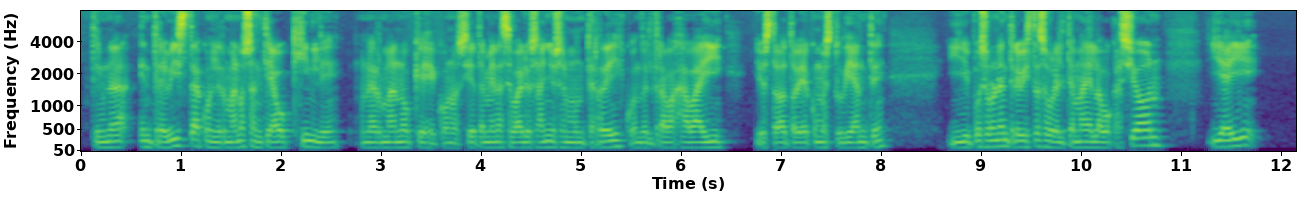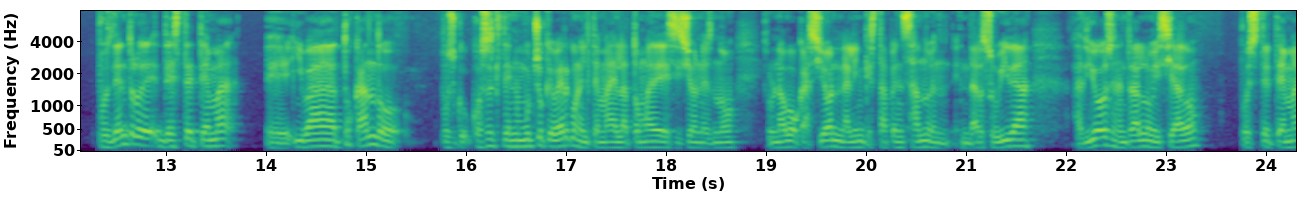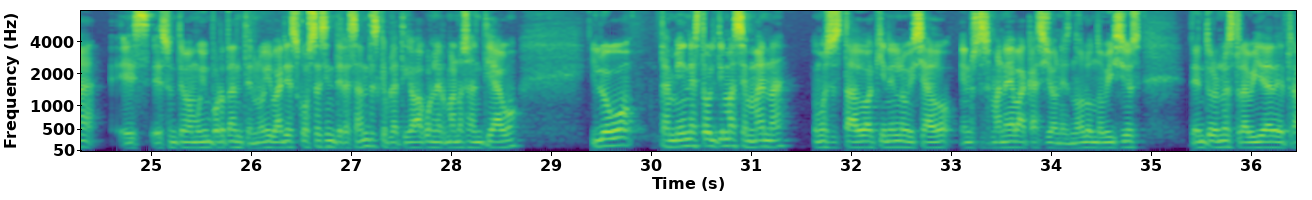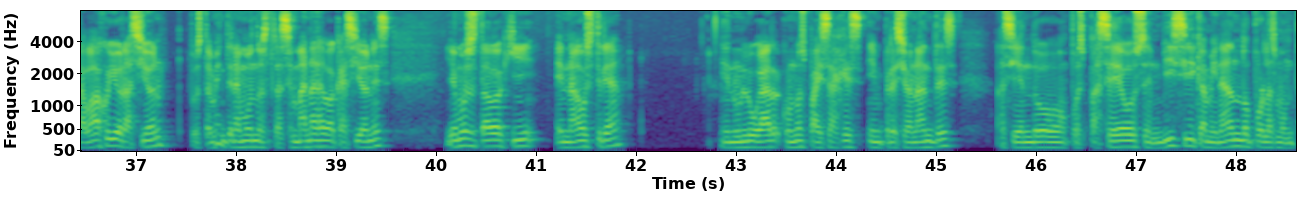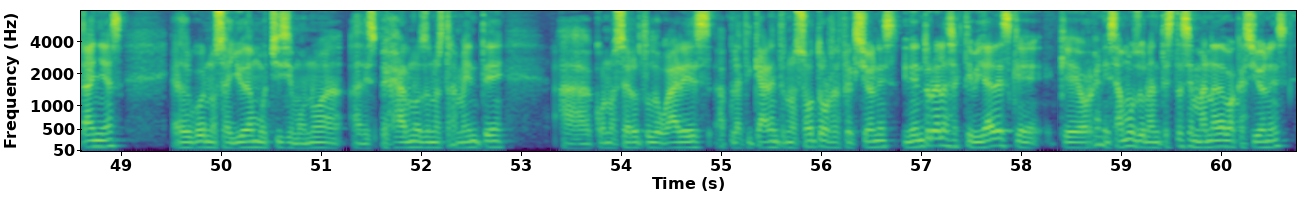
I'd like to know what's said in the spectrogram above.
tiene una entrevista con el hermano Santiago Kinle, un hermano que conocía también hace varios años en Monterrey, cuando él trabajaba ahí, yo estaba todavía como estudiante, y pues era una entrevista sobre el tema de la vocación, y ahí, pues dentro de, este tema, eh, iba tocando pues, cosas que tienen mucho que ver con el tema de la toma de decisiones, ¿no? Una vocación en alguien que está pensando en, en dar su vida a Dios, en entrar al noviciado, pues este tema es, es, un tema muy importante, ¿no? Y varias cosas interesantes que platicaba con el hermano Santiago. Y luego también esta última semana hemos estado aquí en el noviciado en nuestra semana de vacaciones, ¿no? Los novicios dentro de nuestra vida de trabajo y oración, pues también tenemos nuestra semana de vacaciones y hemos estado aquí en Austria, en un lugar con unos paisajes impresionantes, haciendo pues paseos en bici, caminando por las montañas, es algo que nos ayuda muchísimo, ¿no? A, a despejarnos de nuestra mente, a conocer otros lugares, a platicar entre nosotros, reflexiones. Y dentro de las actividades que, que organizamos durante esta semana de vacaciones,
